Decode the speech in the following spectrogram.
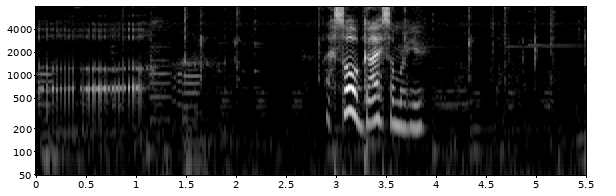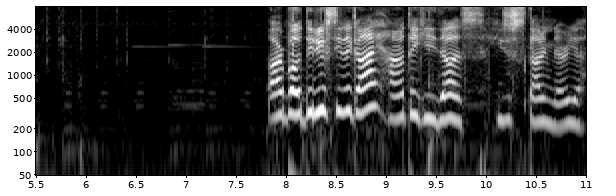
Uh, I saw a guy somewhere here. Bro, did you see the guy? I don't think he does. He's just scouting the area.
